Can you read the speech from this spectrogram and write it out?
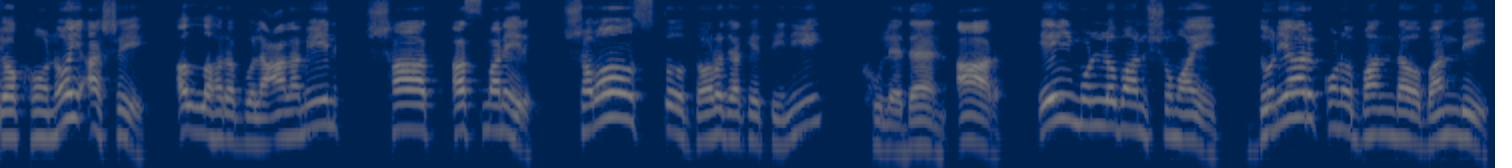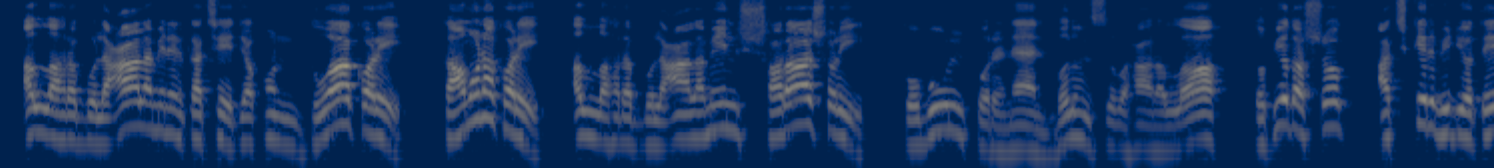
যখনই আসে, আল্লাহ রাব্বুল আলামিন সাত আসমানের সমস্ত দরজাকে তিনি খুলে দেন। আর এই মূল্যবান সময়ে দুনিয়ার কোনো বান্দা ও বান্দি আল্লাহ রাব্বুল আলামিনের কাছে যখন দোয়া করে, কামনা করে আল্লাহ রাব্বুল আলামিন সরাসরি কবুল করে নেন। বলুন, সুবহানাল্লাহ। তো প্রিয় দর্শক, আজকের ভিডিওতে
